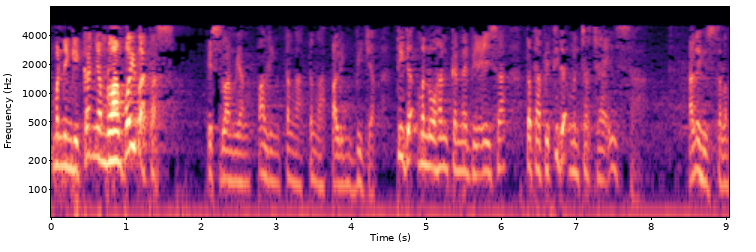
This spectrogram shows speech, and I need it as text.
meninggikannya melampaui batas. Islam yang paling tengah-tengah, paling bijak. Tidak menuhankan Nabi Isa, tetapi tidak mencerca Isa. Alaihissalam.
